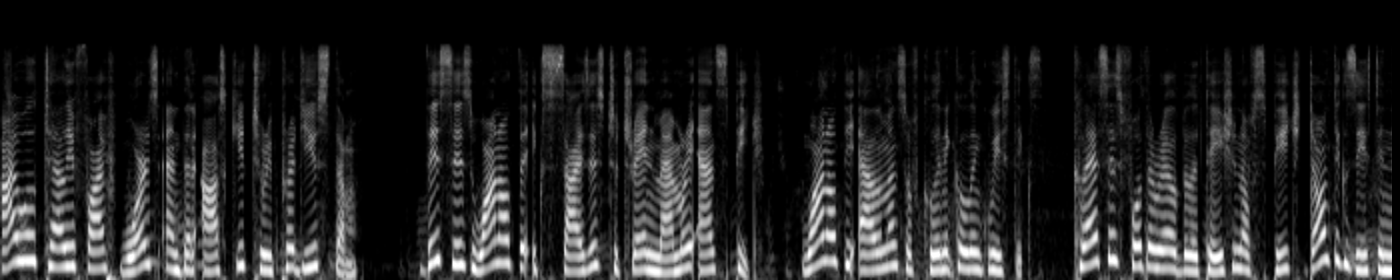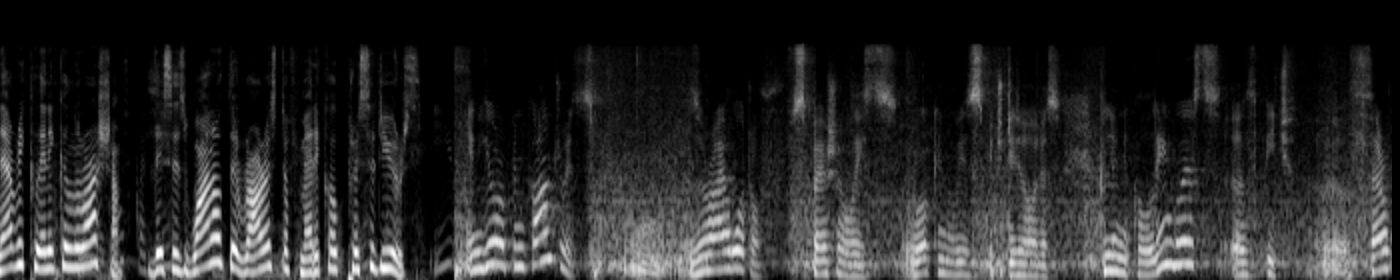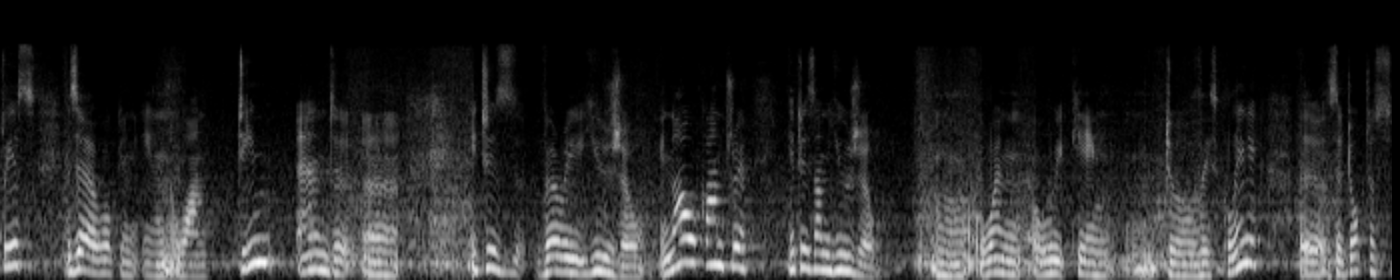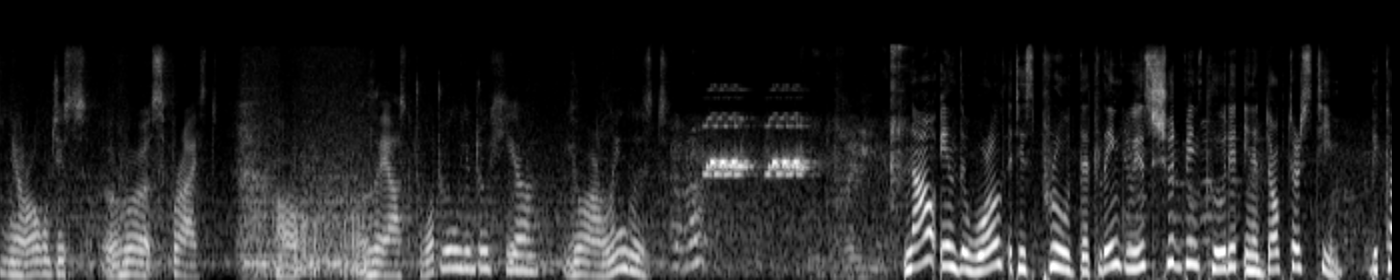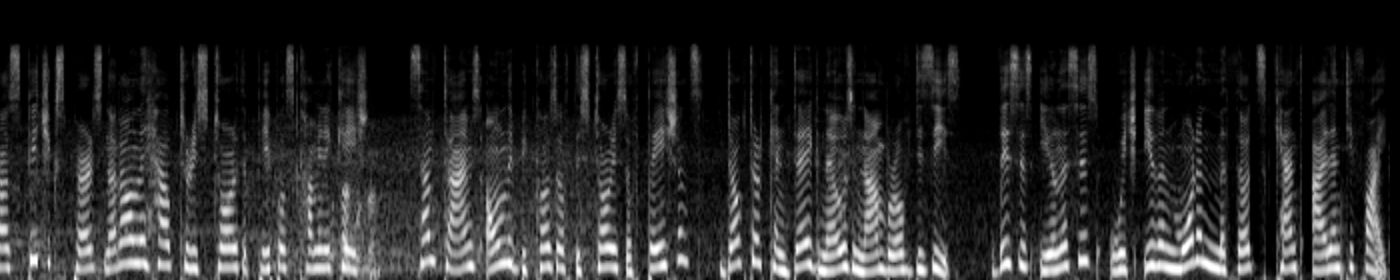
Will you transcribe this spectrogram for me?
I will tell you five words and then ask you to reproduce them. This is one of the exercises to train memory and speech, one of the elements of clinical linguistics. Classes for the rehabilitation of speech don't exist in every clinic in Russia. This is one of the rarest of medical procedures. In European countries, there are a lot of specialists working with speech disorders. Clinical linguists, uh, speech uh, therapists, they are working in one team and uh, it is very usual. In our country, it is unusual. Mm, when we came to this clinic, uh, the doctors, neurologists were surprised. Uh, they asked, What will you do here? You are a linguist. Now, in the world, it is proved that linguists should be included in a doctor's team because speech experts not only help to restore the people's communication, sometimes only because of the stories of patients, doctor can diagnose a number of disease. This is illnesses which even modern methods can't identify.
